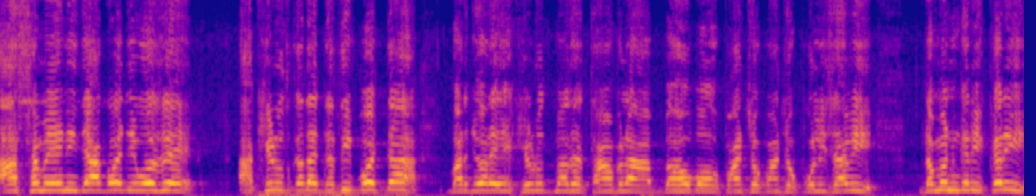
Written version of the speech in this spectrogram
આ સમય એની જાગવા જેવો છે. આ ખેડૂત કદાચ નથી પહોંચતા બરજોરે એ ખેડૂત માથે થાંભલા બહુ બહુ પાંચો પાંચો પોલીસ આવી, દમનગરી કરી,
